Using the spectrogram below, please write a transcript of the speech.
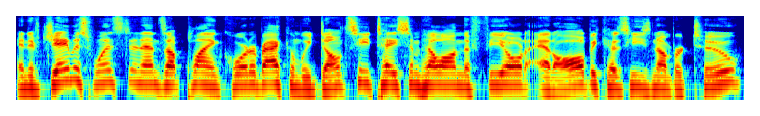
and if Jameis Winston ends up playing quarterback and we don't see Taysom Hill on the field at all because he's number two,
